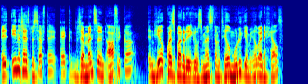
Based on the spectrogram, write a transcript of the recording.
enerzijds beseft hij, kijk, er zijn mensen in Afrika, in heel kwetsbare regio's. Die mensen hebben het heel moeilijk, die hebben heel weinig geld.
